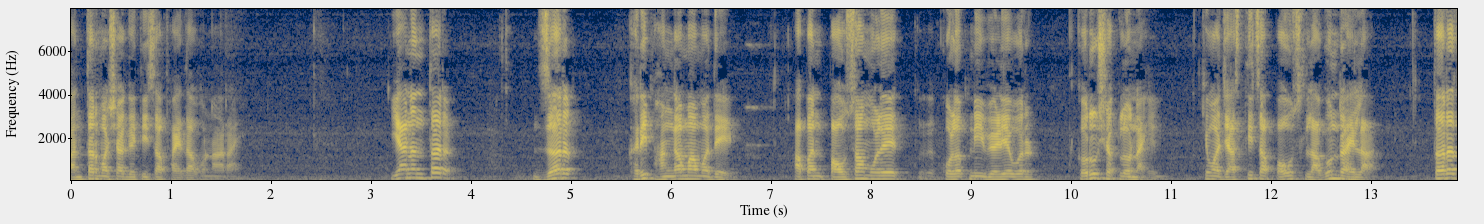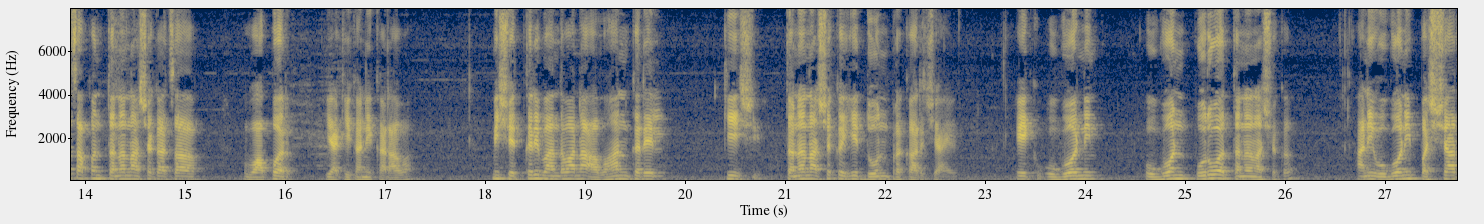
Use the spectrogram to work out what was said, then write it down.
आंतरमशागतीचा फायदा होणार आहे. यानंतर जर खरीप हंगामामध्ये आपण पावसामुळे कोळपणी वेळेवर करू शकलो नाही किंवा जास्तीचा पाऊस लागून राहिला तरच आपण तणनाशकाचा वापर या ठिकाणी करावा. मी शेतकरी बांधवांना आवाहन करेल की श- तणनाशकं ही दोन प्रकारची आहेत. एक उगवणी उगवणपूर्व तणनाशकं आणि उगवणी पश्चात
